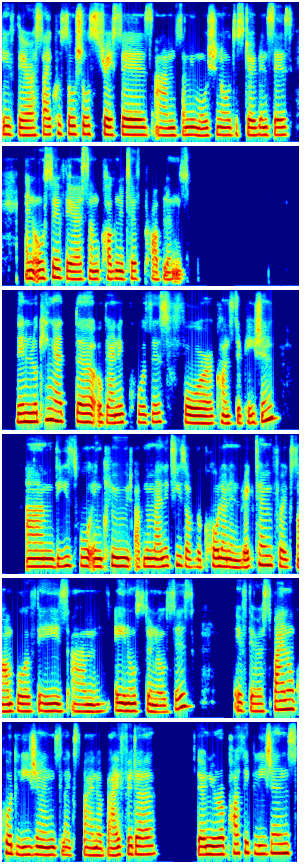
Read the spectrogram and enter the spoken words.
if there are psychosocial stresses, um, some emotional disturbances, and also if there are some cognitive problems. Then looking at the organic causes for constipation, um, these will include abnormalities of the colon and rectum, for example, if there is um, anal stenosis, if there are spinal cord lesions like spina bifida, neuropathic lesions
